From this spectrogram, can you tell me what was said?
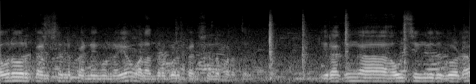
ఎవరెవరు పెన్షన్లు పెండింగ్ ఉన్నాయో వాళ్ళందరూ కూడా పెన్షన్లు పడతాయి. ఈ రకంగా హౌసింగ్ ఇది కూడా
